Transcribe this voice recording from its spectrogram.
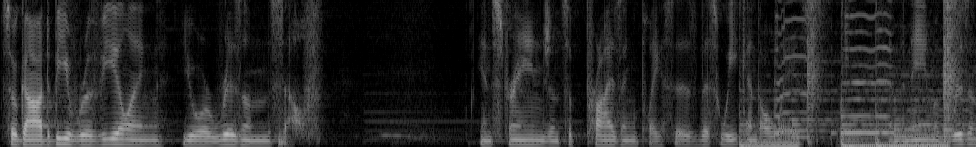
So, God, be revealing your risen self in strange and surprising places this week and always. In the name of the risen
